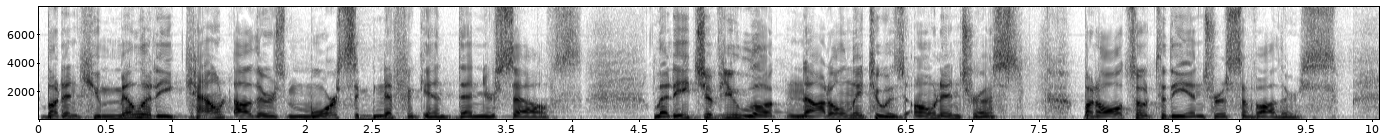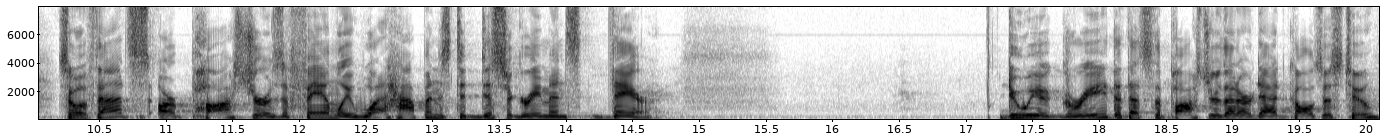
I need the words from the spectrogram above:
but in humility count others more significant than yourselves. Let each of you look not only to his own interests, but also to the interests of others. So, if that's our posture as a family, what happens to disagreements there? Do we agree that that's the posture that our dad calls us to?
